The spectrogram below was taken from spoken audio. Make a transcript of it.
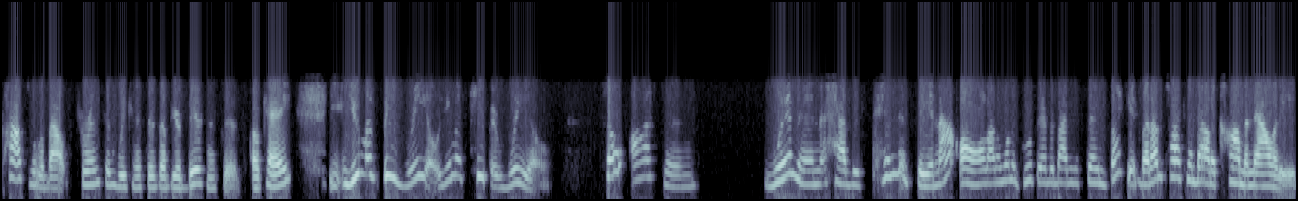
possible about strengths and weaknesses of your businesses, okay? You must be real. You must keep it real. So often, women have this tendency, and not all, I don't want to group everybody in the same bucket, but I'm talking about a commonality.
